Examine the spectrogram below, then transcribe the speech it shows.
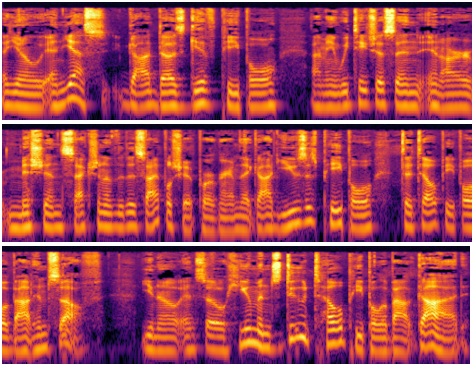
uh, you know, and yes, God does give people. I mean, we teach this in, in our mission section of the discipleship program that God uses people to tell people about himself, you know, and so humans do tell people about God,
